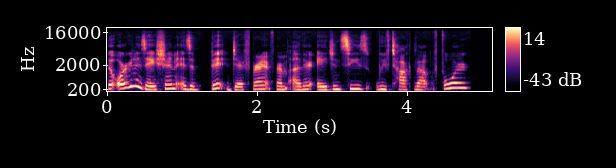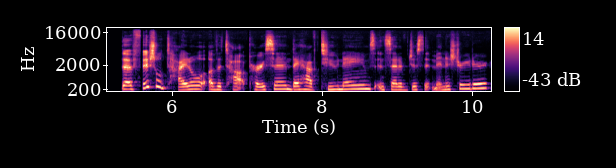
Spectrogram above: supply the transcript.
The organization is a bit different from other agencies we've talked about before. The official title of the top person, they have two names instead of just administrator.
